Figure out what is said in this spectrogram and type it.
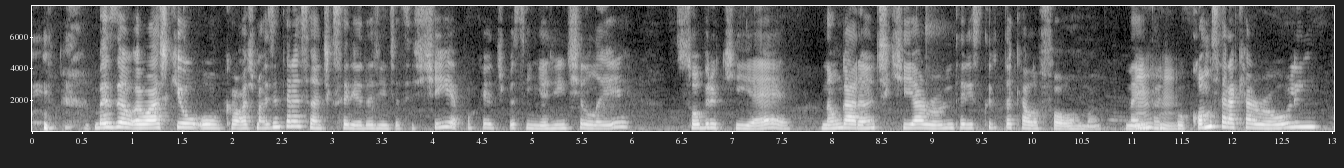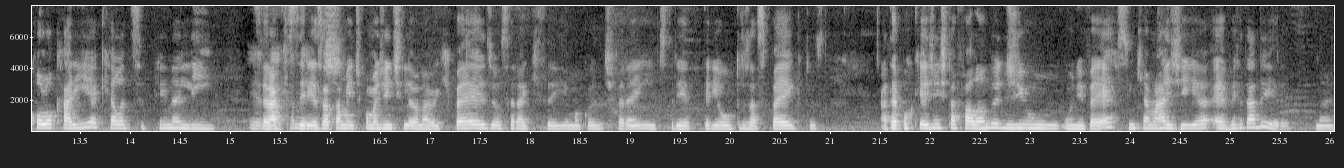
Mas eu, eu acho que o, o que eu acho mais interessante que seria da gente assistir é porque, tipo assim, a gente lê sobre o que é não garante que a Rowling teria escrito daquela forma, né? Então, uhum. tipo, como será que a Rowling colocaria aquela disciplina ali? Exatamente. Será que seria exatamente como a gente leu na Wikipedia? Ou será que seria uma coisa diferente? Teria, teria outros aspectos? Até porque a gente está falando de um universo em que a magia é verdadeira, né?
